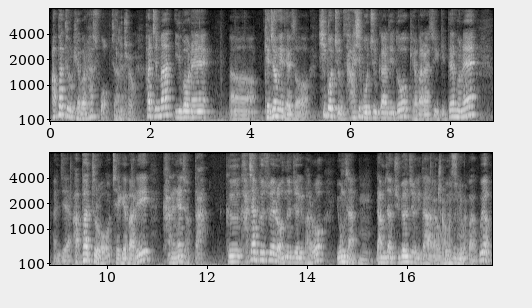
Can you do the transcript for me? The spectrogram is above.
아파트로 개발을 할 수가 없잖아요. 그쵸. 하지만 이번에 어, 개정이 돼서 15층, 45층까지도 개발할 수 있기 때문에 이제 아파트로 재개발이 가능해졌다. 그 가장 큰 수혜를 얻는 지역이 바로 용산, 음. 남산 주변 지역이다라고 그렇죠, 보시면 좋을. 것 같고요.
